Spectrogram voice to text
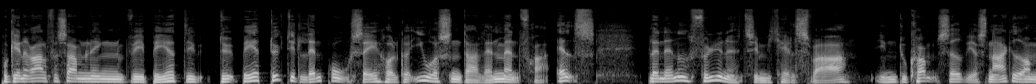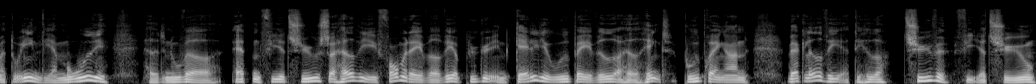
På generalforsamlingen ved Bæredygtigt Landbrug sagde Holger Iversen, der er landmand fra Als, blandt andet følgende til Michael Svare. Inden du kom, sad vi og snakkede om, at du egentlig er modig. Havde det nu været 1824, så havde vi i formiddag været ved at bygge en galge ude bagved og havde hængt budbringeren. Vær glad ved, at det hedder 2024.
